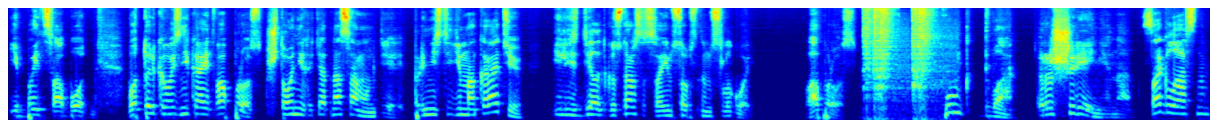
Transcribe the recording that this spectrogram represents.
и быть свободным. Вот только возникает вопрос, что они хотят на самом деле? Принести демократию или сделать государство своим собственным слугой? Вопрос. Пункт 2. Расширение НАТО. Согласно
